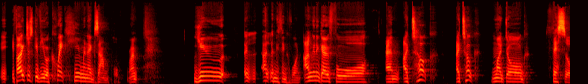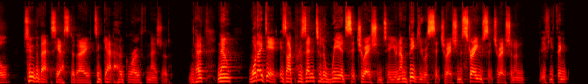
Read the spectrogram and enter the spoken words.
if I just give you a quick human example, right? You, uh, uh let me think of one. I'm going to go for, um, I took, I took my dog Thistle to the vets yesterday to get her growth measured. Okay? Now, what I did is I presented a weird situation to you, an ambiguous situation, a strange situation, and if you think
